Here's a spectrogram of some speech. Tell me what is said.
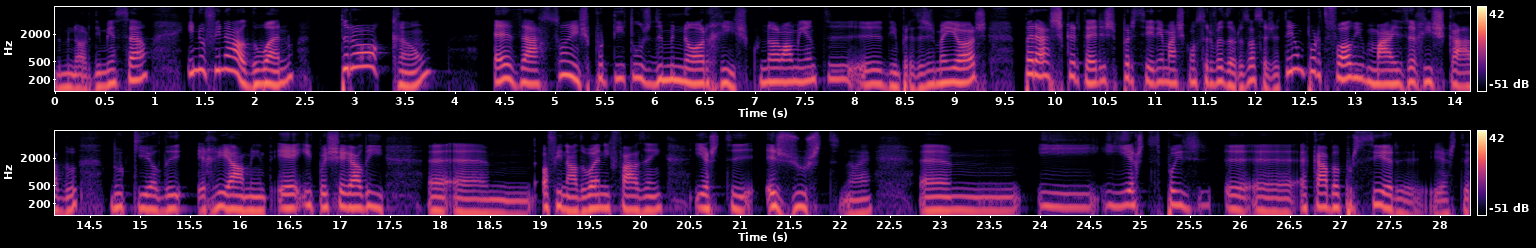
de menor dimensão, e no final do ano trocam as ações por títulos de menor risco, normalmente eh, de empresas maiores, para as carteiras parecerem mais conservadoras. Ou seja, tem um portfólio mais arriscado do que ele realmente é, e depois chega ali uh, eh, um, ao final do ano e fazem este ajuste, não é? Um, e, e, este depois uh, uh, acaba por ser esta,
